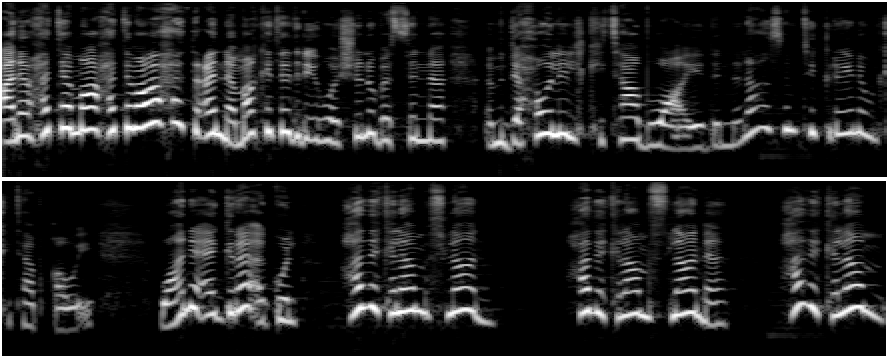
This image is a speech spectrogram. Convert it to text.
أنا حتى ما حتى ما بحثت عنه ما كنت أدري هو شنو بس إنه مدحوا لي الكتاب وايد إنه لازم تقرينه والكتاب قوي. وأنا أقرأ أقول هذا كلام فلان هذا كلام فلانة هذا كلام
